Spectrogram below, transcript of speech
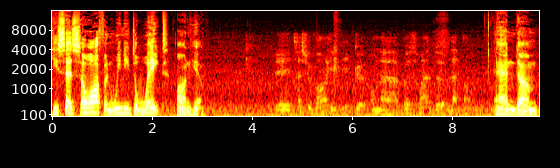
he says so often we need to wait on him Et très souvent, il dit qu'on a besoin de l'attendre. and um,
